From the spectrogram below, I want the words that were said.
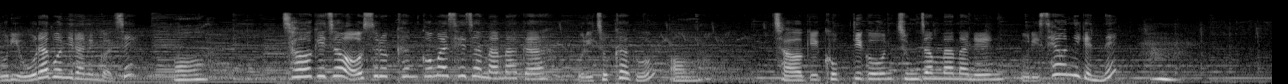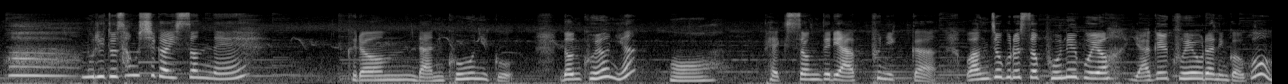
우리 오라버니라는 거지? 어, 저기 저 어수룩한 꼬마 세자 마마가 우리 조카고 어. 저기 곱디고 온 중전 마마는 우리 새언니겠네? 흠. 아, 우리도 성씨가 있었네 그럼 난 고은이고 넌 고연이야? 어, 백성들이 아프니까 왕족으로서 보내보여 약을 구해오라는 거고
